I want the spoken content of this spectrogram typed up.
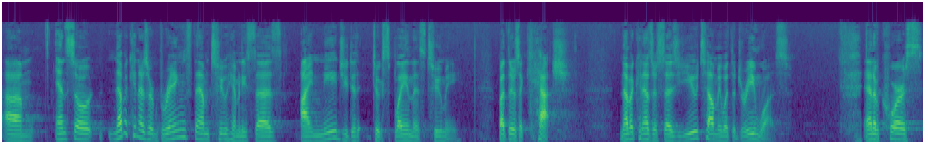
Um, and so Nebuchadnezzar brings them to him and he says, I need you to, to explain this to me. But there's a catch. Nebuchadnezzar says, You tell me what the dream was. And of course,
